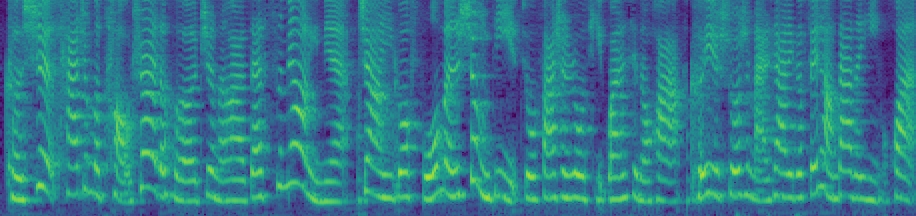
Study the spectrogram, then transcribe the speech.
可是他这么草率的和智能二在寺庙里面这样一个佛门圣地就发生肉体关系的话，可以说是埋下了一个非常大的隐患。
